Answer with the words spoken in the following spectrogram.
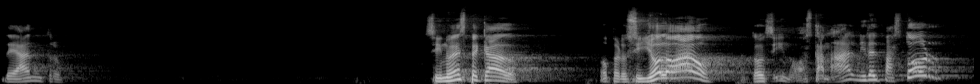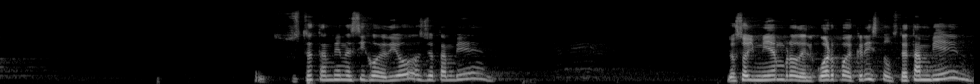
de antro. Si no es pecado, no, pero si yo lo hago, entonces sí, no está mal, mira el pastor. Usted también es hijo de Dios, yo también. Yo soy miembro del cuerpo de Cristo, usted también.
